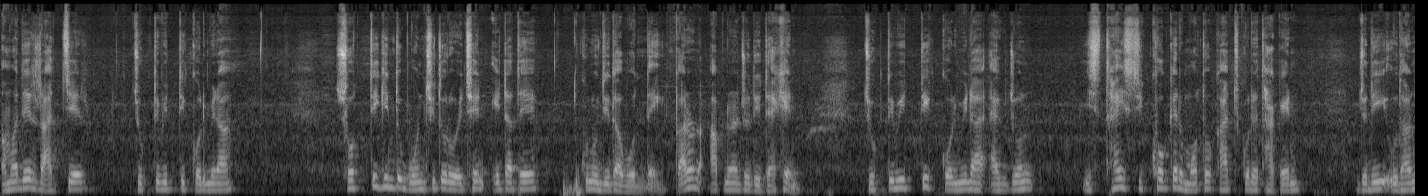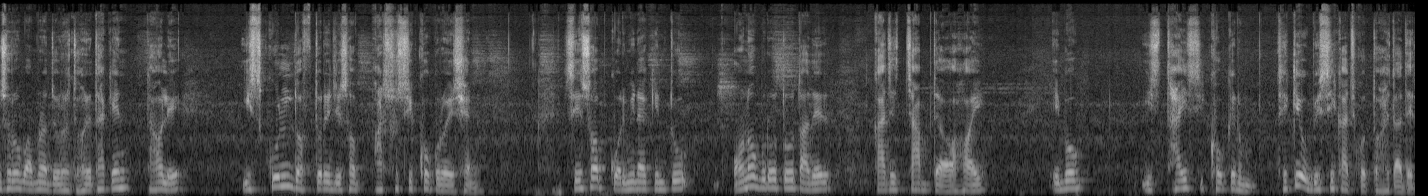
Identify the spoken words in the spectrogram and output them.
আমাদের রাজ্যের চুক্তিভিত্তিক কর্মীরা সত্যি কিন্তু বঞ্চিত রয়েছেন এটাতে কোনো দ্বিধাবোধ নেই। কারণ আপনারা যদি দেখেন, চুক্তিভিত্তিক কর্মীরা একজন স্থায়ী শিক্ষকের মতো কাজ করে থাকেন। যদি উদাহরণস্বরূপ আপনারা ধরে- থাকেন, তাহলে স্কুল দপ্তরে যেসব পার্শ্ব শিক্ষক রয়েছেন, সেসব কর্মীরা কিন্তু অনবরত তাদের কাজের চাপ দেওয়া হয় এবং স্থায়ী শিক্ষকের থেকেও বেশি কাজ করতে হয় তাদের।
